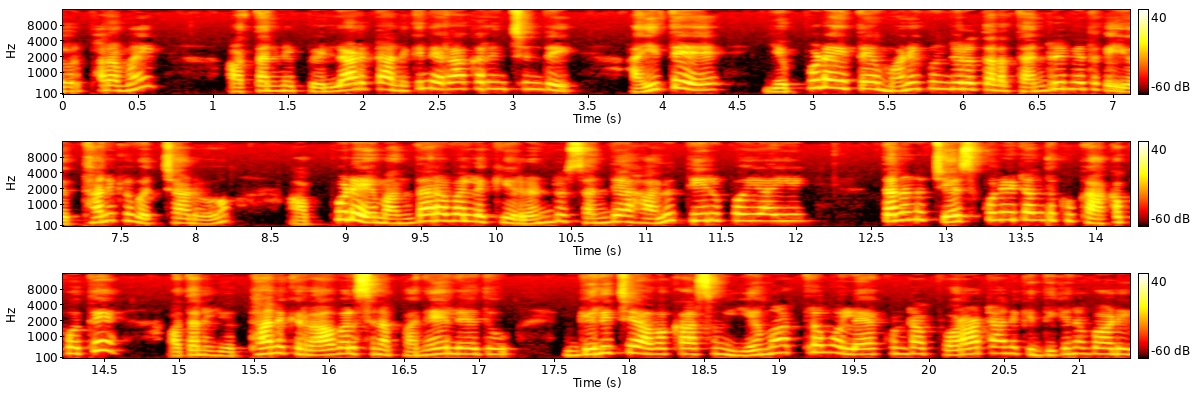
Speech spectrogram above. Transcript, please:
దుర్భరమై అతన్ని పెళ్ళాడటానికి నిరాకరించింది. అయితే ఎప్పుడైతే మణికుంజుడు తన తండ్రి మీదకి యుద్ధానికి వచ్చాడో అప్పుడే మందారవల్లికి రెండు సందేహాలు తీరిపోయాయి. తనను చేసుకునేటందుకు కాకపోతే అతను యుద్ధానికి రావలసిన పనే లేదు. గెలిచే అవకాశం ఏమాత్రమూ లేకుండా పోరాటానికి దిగినవాడి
